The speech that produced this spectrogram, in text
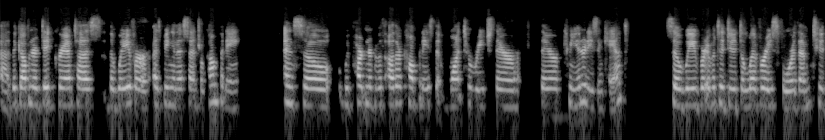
uh, the governor did grant us the waiver as being an essential company. And so we partnered with other companies that want to reach their their communities and can't. So we were able to do deliveries for them to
